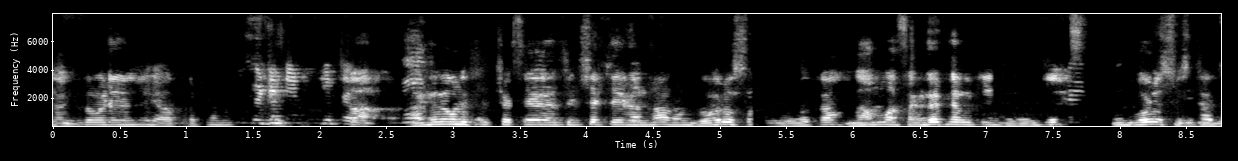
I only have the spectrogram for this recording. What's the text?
ಅಂಗನವಾಡಿಯಲ್ಲಿ ಅಂಗನವಾಡಿ ಶಿಕ್ಷಕ ಶಿಕ್ಷಕಿಯರನ್ನ ಒಂದು ಗೌರವ ಮೂಲಕ ನಮ್ಮ ಸಂಘಟನೆ ವತಿಯಿಂದ ಒಂದು ಏನು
